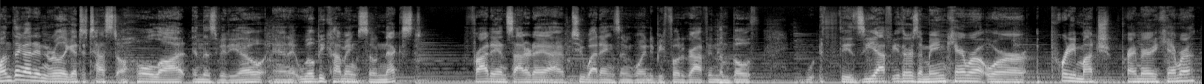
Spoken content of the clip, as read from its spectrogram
one thing I didn't really get to test a whole lot in this video, and it will be coming. So next Friday and Saturday, I have two weddings. I'm going to be photographing them both with the ZF, either as a main camera or a pretty much primary camera.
